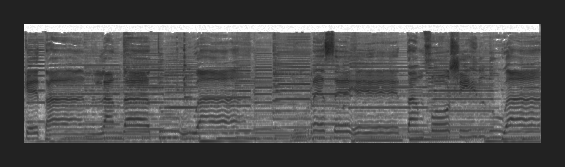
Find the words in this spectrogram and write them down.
Arroketan landatua Lurrezeetan fosildua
